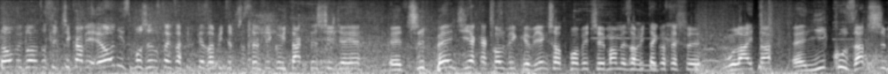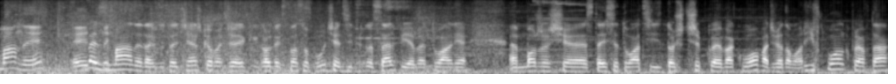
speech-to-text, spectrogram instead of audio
to wygląda dosyć ciekawie. Eonis może zostać za chwilkę zabity przez Selfiego i tak też się dzieje. E, Czy będzie jakakolwiek większa odpowiedź? Czy Mamy zabitego też e, Woolite'a. E, Niku zatrzymany. Bez many, także tutaj ciężko będzie w jakikolwiek sposób uciec i tylko selfie ewentualnie może się z tej sytuacji dość szybko ewakuować. Wiadomo, Riftwalk, prawda?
